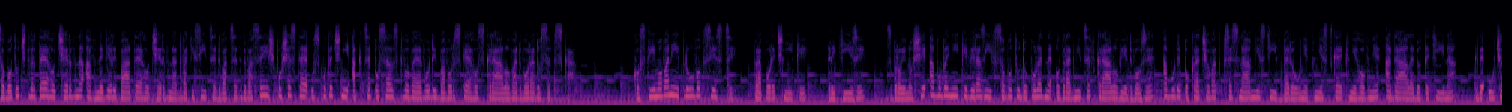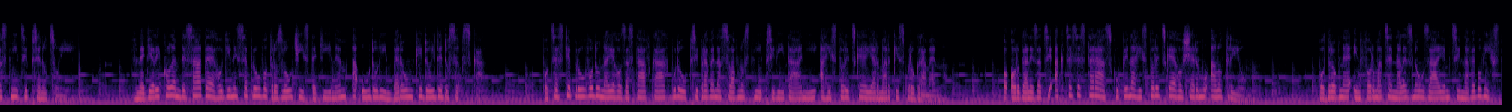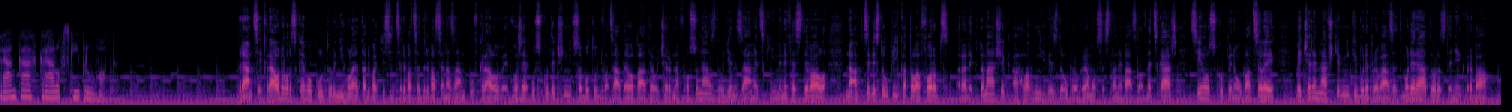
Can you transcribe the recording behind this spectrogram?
sobotu 4. června a v neděli 5. června 2022 se již po šesté uskuteční akce poselstvo vévody Bavorského z Králova dvora do Srbska. Kostýmovaný průvod s jezdci, praporečníky, rytíři, zbrojnoši a bubeníky vyrazí v sobotu dopoledne od radnice v Králově dvoře a bude pokračovat přes náměstí v Berouně k městské knihovně a dále do Tetína, kde účastníci přenocují. V neděli kolem desáté hodiny se průvod rozloučí s Tetínem a údolím Berounky dojde do Srbska. Po cestě průvodu na jeho zastávkách budou připravena slavnostní přivítání a historické jarmarky s programem. O organizaci akce se stará skupina historického šermu Alotrium. Podrobné informace naleznou zájemci na webových stránkách Královský průvod. V rámci Králodovorského kulturního léta 2022 se na zámku v Králově dvoře uskuteční v sobotu 25. června v 18 hodin zámecký minifestival. Na akci vystoupí kapela Forbes, Radek Tomášek a hlavní hvězdou programu se stane Václav Neckář s jeho skupinou Bacily. Večerem návštěvníky bude provázet moderátor Zdeněk Vrba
